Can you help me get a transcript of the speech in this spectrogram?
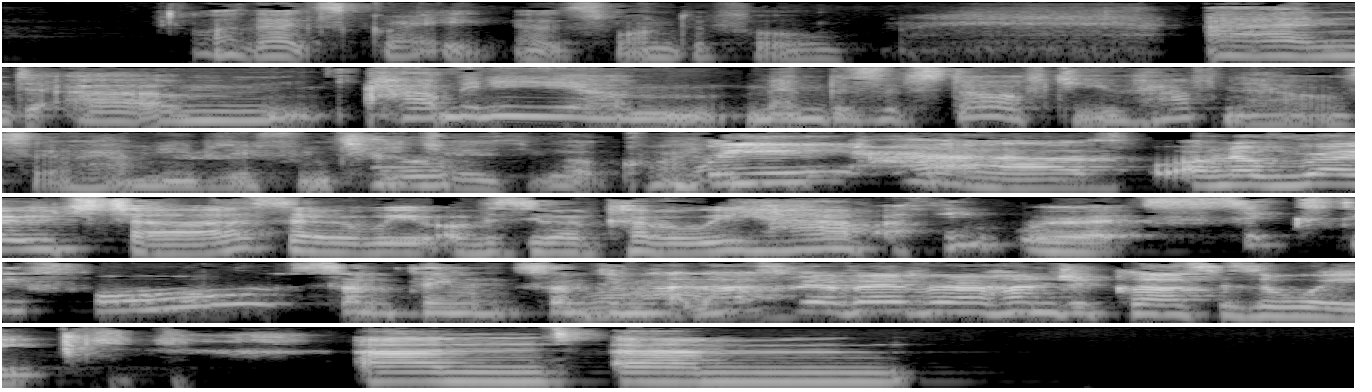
Oh, that's great. That's wonderful. And um, how many um, members of staff do you have now? So how many different teachers? You got quite. We have on a rota. So we obviously have cover. We have, I think we're at sixty-four, something, something wow. like that. So we have over hundred classes a week, and um,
